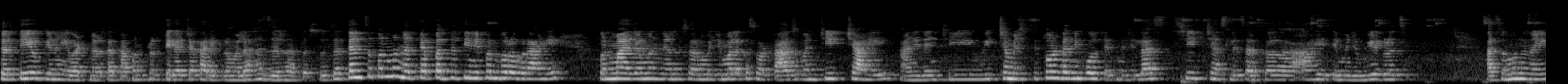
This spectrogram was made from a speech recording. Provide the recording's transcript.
तर ते योग्य नाही वाटणार. का आता आपण प्रत्येकाच्या कार्यक्रमाला हजर राहत असतो. तर त्यांचं पण म्हणणं त्या पद्धतीने पण बरोबर आहे. पण माझ्या म्हणण्यानुसार म्हणजे मला कसं वाटतं आजोबांची इच्छा आहे आणि त्यांची इच्छा म्हणजे ते तोंडाने बोलतात. म्हणजे लास्टची इच्छा असल्यासारखं आहे ते म्हणजे वेगळंच. असं म्हणू नाही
